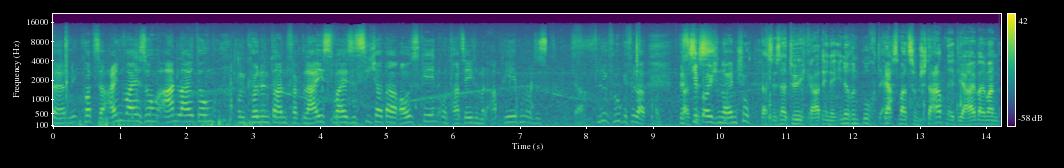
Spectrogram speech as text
äh, mit kurzer Einweisung, Anleitung und können dann vergleichsweise sicher da rausgehen und tatsächlich mal abheben und das Ja. Fl- Fluggefühl haben. Das, das gibt ist- euch einen neuen Schub. Das ist natürlich gerade in der inneren Bucht erstmal zum Starten ideal, weil man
